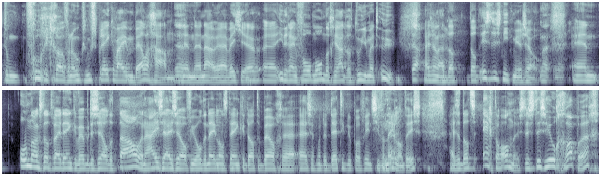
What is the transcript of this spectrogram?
toen vroeg ik gewoon van hoe, hoe spreken wij een Belg aan? En nou ja, weet je, iedereen volmondig, ja, dat doe je met u. Ja. Hij zei, nou, dat, dat is dus niet meer zo. Nee, nee. En ondanks dat wij denken we hebben dezelfde taal. En hij zei zelf, joh, de Nederlands denken dat de Belgen eh, zeg maar de dertiende provincie van Nederland is. Hij zei dat is echt al anders. Dus het is heel grappig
